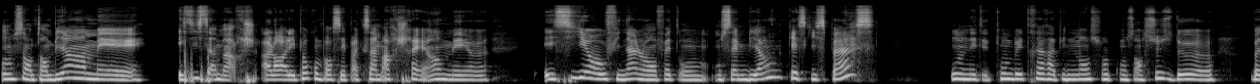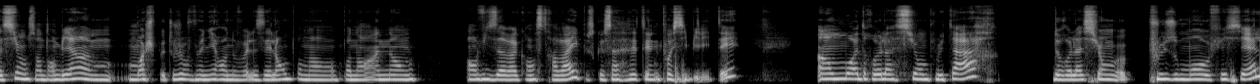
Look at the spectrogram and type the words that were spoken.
on s'entend bien, mais et si ça marche? Alors à l'époque, on pensait pas que ça marcherait, hein, mais euh, Et si au final, en fait, on, s'aime bien, qu'est-ce qui se passe? On était tombé très rapidement sur le consensus de bah, si on s'entend bien, moi je peux toujours venir en Nouvelle-Zélande pendant, pendant un an en visa vacances-travail, puisque ça c'était une possibilité. Un mois de relation plus tard, de relation euh, plus ou moins officielle,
